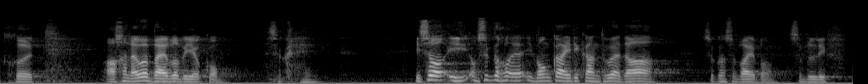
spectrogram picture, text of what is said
Goed. Ag gaan nou 'n Bybel by jou kom. Dis. Okay. Hierso, hier, ons soek nog Ivanka hierdie kant hoor, daar soek ons 'n Bybel, asseblief.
